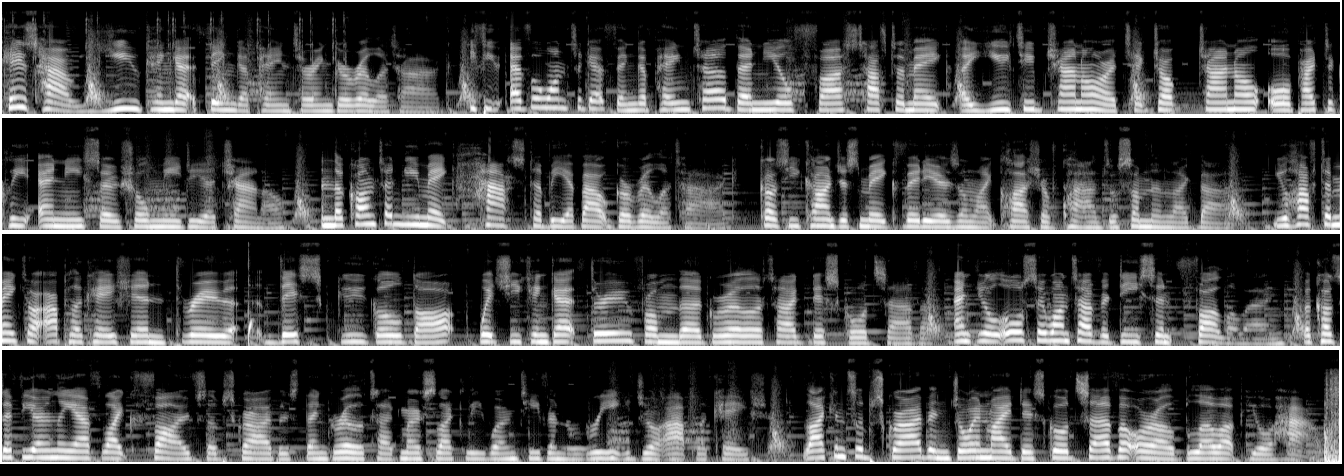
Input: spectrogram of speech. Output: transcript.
Here's how you can get Finger Painter in Gorilla Tag. If you ever want to get Finger Painter, then you'll first have to make a YouTube channel or a TikTok channel or practically any social media channel. And the content you make has to be about Gorilla Tag, because you can't just make videos on like Clash of Clans or something like that. You'll have to make your application through this Google Doc, which you can get through from the Gorilla Tag Discord server. And you'll also want to have a decent following, because if you only have like 5 subscribers, then Gorilla Tag most likely won't even read your application. Like and subscribe and join my Discord server or I'll blow up your house.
